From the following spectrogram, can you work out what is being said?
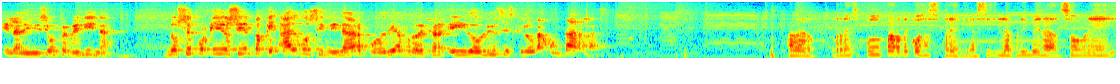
en la división femenina. No sé por qué yo siento que algo similar podría aprovechar AEW si es que logra juntarlas. A ver, un par de cosas previas. ¿sí? La primera, sobre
